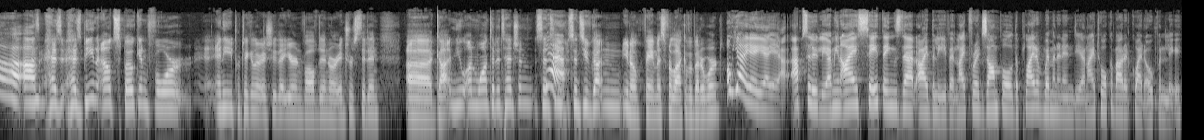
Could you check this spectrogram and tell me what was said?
Uh, um, has, has has being outspoken for any particular issue that you're involved in or interested in uh, gotten you unwanted attention since yeah. you, since you've gotten you know famous for lack of a better word? Oh yeah, yeah, yeah, yeah, absolutely. I mean, I say things that I believe in, like for example, the plight of women in India, and I talk about it quite openly.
